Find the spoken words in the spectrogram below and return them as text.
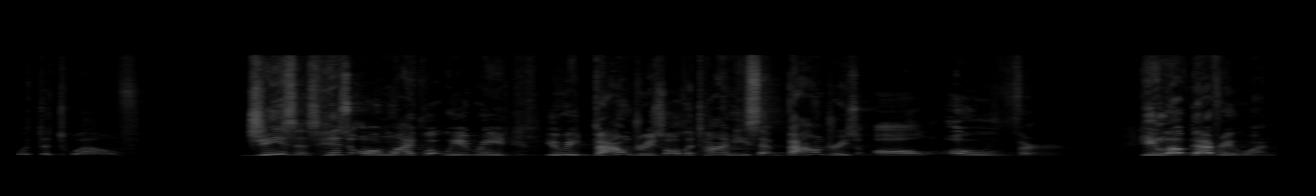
with the 12. Jesus, his own life, what we read, you read boundaries all the time. He set boundaries all over. He loved everyone.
